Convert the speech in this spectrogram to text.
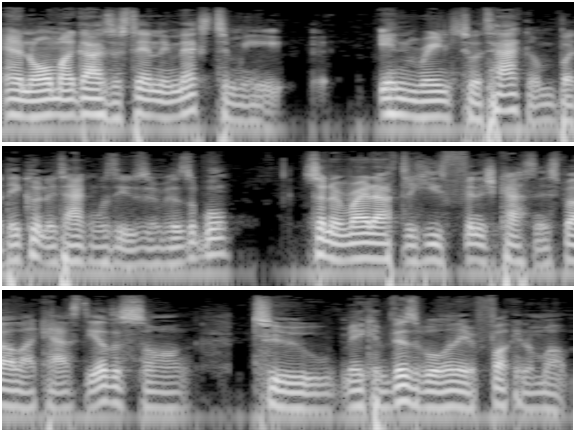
And all my guys are standing next to me in range to attack him, but they couldn't attack him because he was invisible. So then right after he finished casting his spell, I cast the other song to make him visible, and they were fucking him up.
